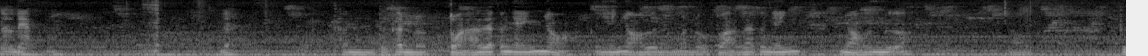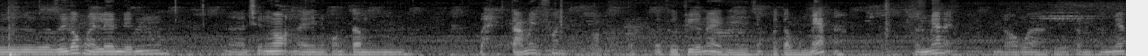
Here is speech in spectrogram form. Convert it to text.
rất đẹp. Đây. Thân từ thân tỏa ra các nhánh nhỏ các nhánh nhỏ hơn bắt đầu tỏa ra các nhánh nhỏ hơn nữa. Đó. từ dưới gốc này lên đến à, trên ngọn này khoảng tầm 7 80 phân. Và từ phía này thì chắc phải tầm một mét à. hơn mét đấy. Đó qua thì tầm hơn mét.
